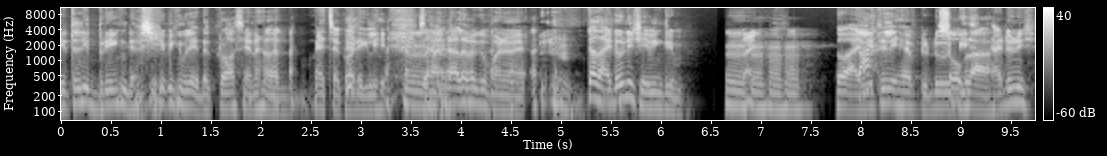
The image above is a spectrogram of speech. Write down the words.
literally bring the shaving blade the cross and I would match accordingly so அந்த அளவுக்கு பண்ணுவேன் because I don't use shaving cream so I literally have to do Soap this. lah. I don't use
